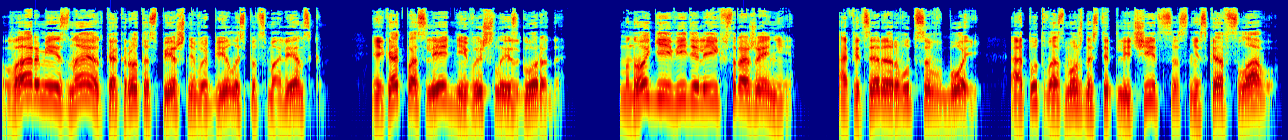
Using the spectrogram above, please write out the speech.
В армии знают, как рота Спешнева билась под Смоленском, и как последний вышла из города. Многие видели их в сражении. Офицеры рвутся в бой, а тут возможность отличиться, снискав славу.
